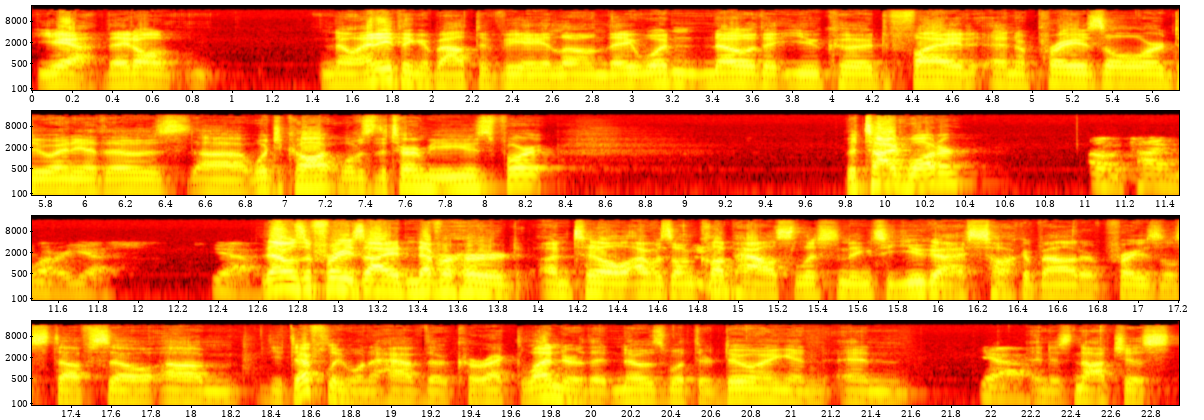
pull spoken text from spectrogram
yeah, they don't know anything about the VA loan. They wouldn't know that you could fight an appraisal or do any of those. Uh, what'd you call it? What was the term you used for it? The Tidewater. Oh, Tidewater, yes. Yeah. That was a phrase I had never heard until I was on Clubhouse listening to you guys talk about appraisal stuff. So um, you definitely want to have the correct lender that knows what they're doing and and Yeah. and is not just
